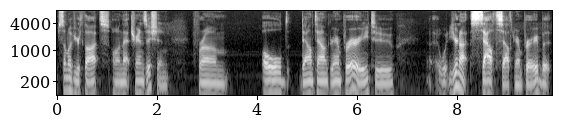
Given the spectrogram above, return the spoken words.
some of your thoughts on that transition from old downtown Grand Prairie to uh, what- you're not south South Grand Prairie, but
